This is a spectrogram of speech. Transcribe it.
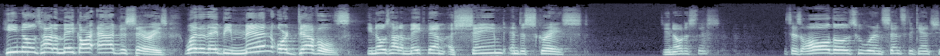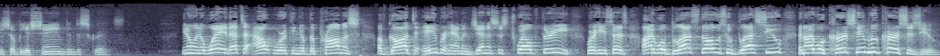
He knows how to make our adversaries, whether they be men or devils, he knows how to make them ashamed and disgraced. Do you notice this? He says, All those who were incensed against you shall be ashamed and disgraced. You know, in a way, that's an outworking of the promise of God to Abraham in Genesis 12:3, where he says, "I will bless those who bless you, and I will curse him who curses you."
